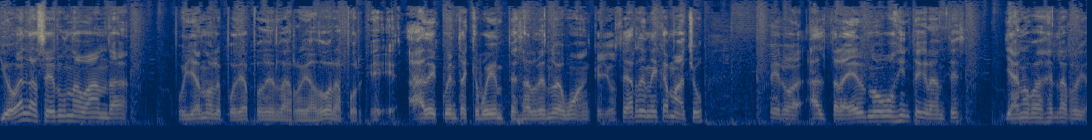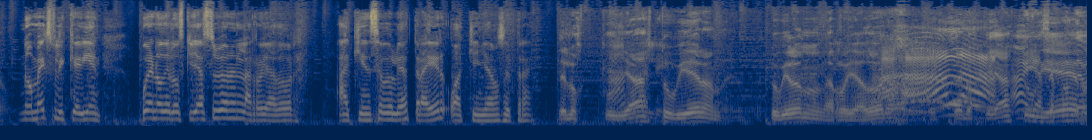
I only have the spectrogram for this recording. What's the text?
yo al hacer una banda, pues ya no le podía poner la arrolladora, porque ha de cuenta que voy a empezar de nuevo, aunque yo sea René Camacho, pero al traer nuevos integrantes, ya no va a ser la arrolladora. No me expliqué bien. Bueno, de los que ya estuvieron en la arrolladora, ¿a quién se vuelve a traer o a quién ya no se trae? de los que ya estuvieran, estuvieron en la arrolladora, de los que ya Ah, estuvieron,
